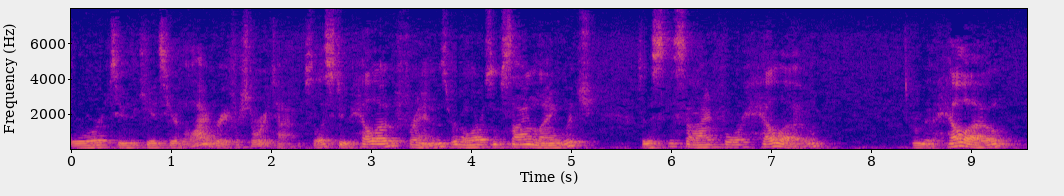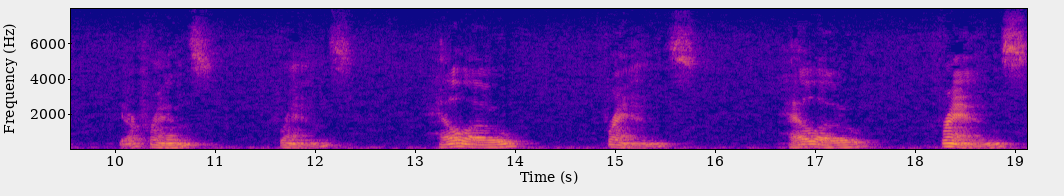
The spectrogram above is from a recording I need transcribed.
or to the kids here at the library for story time. So let's do hello, friends. We're going to learn some sign language. So this is the sign for hello. We're going to hello, get our friends, friends, hello, friends, hello, friends.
